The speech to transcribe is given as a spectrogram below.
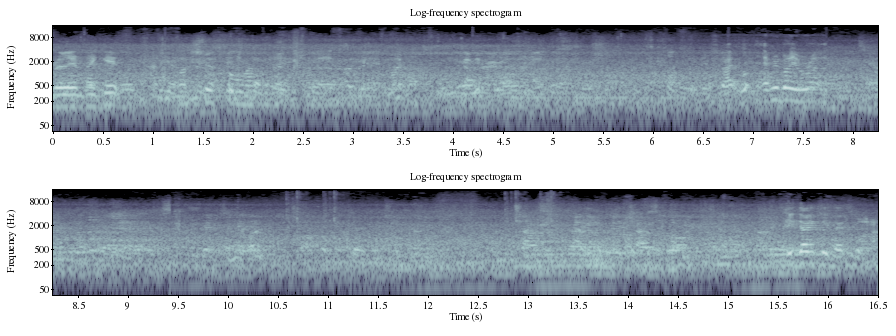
Brilliant, thank you. Right, everybody right. Keep going, keep going.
